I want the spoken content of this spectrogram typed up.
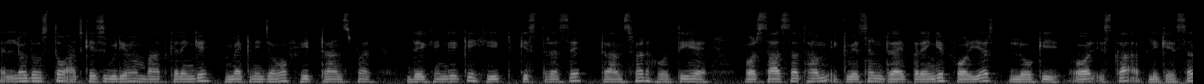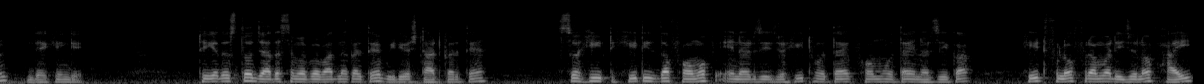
हेलो दोस्तों, आज के इस वीडियो में हम बात करेंगे मैकेनिज्म ऑफ़ हीट ट्रांसफ़र देखेंगे कि हीट किस तरह से ट्रांसफ़र होती है और साथ साथ हम इक्वेशन ड्राइव करेंगे फोरियर लो की और इसका एप्लीकेशन देखेंगे। ठीक है दोस्तों, ज़्यादा समय बर्बाद ना करते हुए वीडियो स्टार्ट करते हैं। So heat heat is the form of energy जो हीट होता है फॉर्म होता है एनर्जी का। Heat flow from a region of high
